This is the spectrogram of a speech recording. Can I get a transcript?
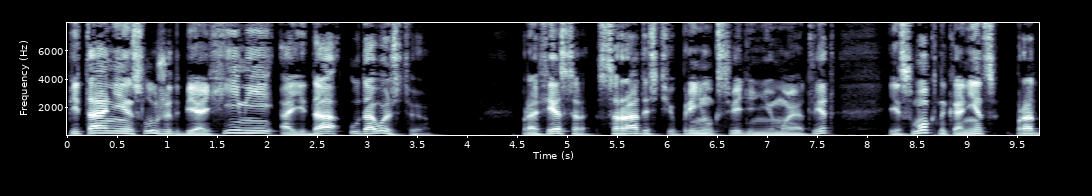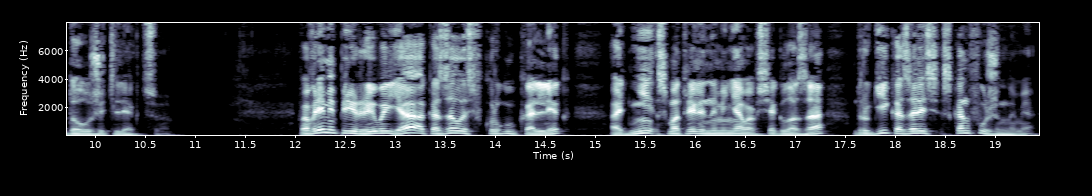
Питание служит биохимии, а еда – удовольствию. Профессор с радостью принял к сведению мой ответ и смог, наконец, продолжить лекцию. Во время перерыва я оказалась в кругу коллег, одни смотрели на меня во все глаза, другие казались сконфуженными.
